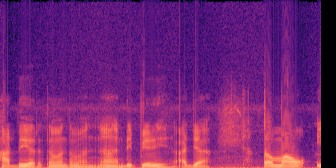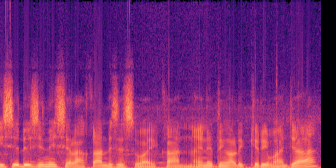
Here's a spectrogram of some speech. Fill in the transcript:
hadir teman-teman. Nah dipilih aja. Atau mau isi di sini silahkan disesuaikan. Nah ini tinggal dikirim aja.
